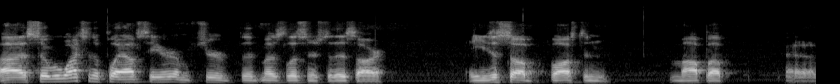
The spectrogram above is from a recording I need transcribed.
Uh, so we're watching the playoffs here. I'm sure that most listeners to this are. And you just saw Boston mop up, uh,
